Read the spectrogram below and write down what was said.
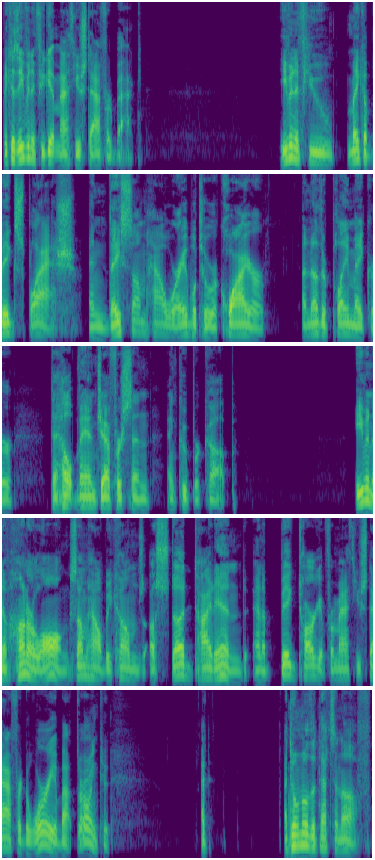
Because even if you get Matthew Stafford back, even if you make a big splash and they somehow were able to require another playmaker to help Van Jefferson and Cooper Kupp, even if Hunter Long somehow becomes a stud tight end and a big target for Matthew Stafford to worry about throwing to, I, I don't know that that's enough.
